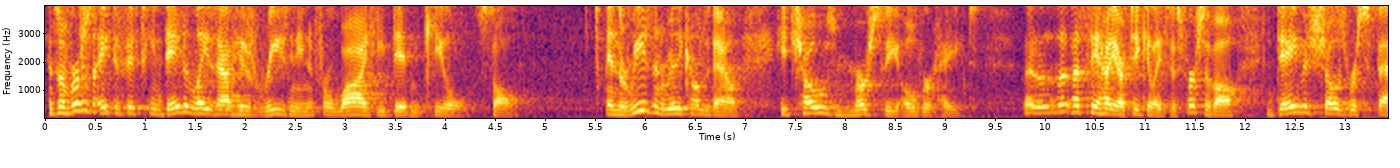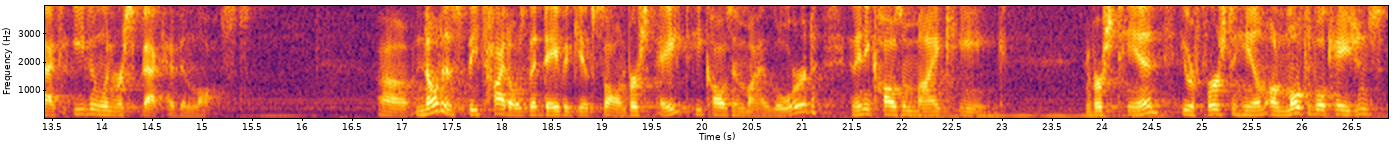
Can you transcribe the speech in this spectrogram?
And so in verses 8 to 15, David lays out his reasoning for why he didn't kill Saul. And the reason really comes down he chose mercy over hate. Let's see how he articulates this. First of all, David shows respect even when respect had been lost. Uh, notice the titles that David gives Saul. In verse 8, he calls him my Lord, and then he calls him my King. In verse 10, he refers to him on multiple occasions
